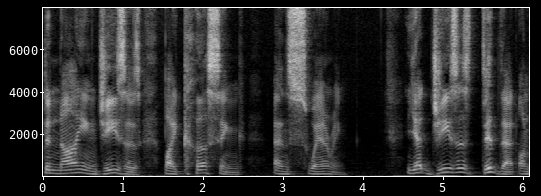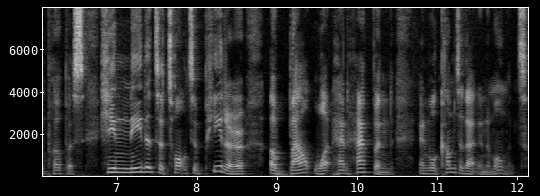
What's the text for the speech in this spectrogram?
denying Jesus by cursing and swearing. Yet Jesus did that on purpose. He needed to talk to Peter about what had happened, and we'll come to that in a moment.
